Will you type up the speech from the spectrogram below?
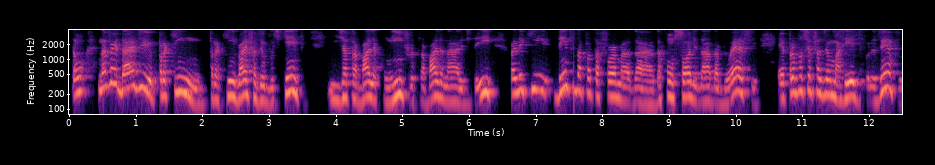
Então, na verdade, para quem, quem vai fazer o bootcamp, e já trabalha com infra, trabalha na área de TI, vai ver que dentro da plataforma da, da console da AWS, é para você fazer uma rede, por exemplo,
